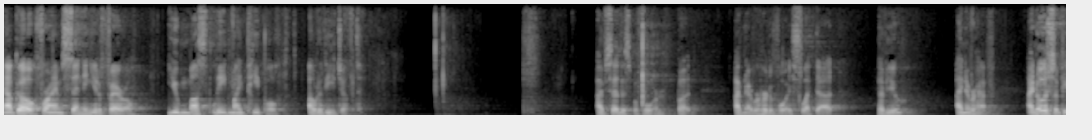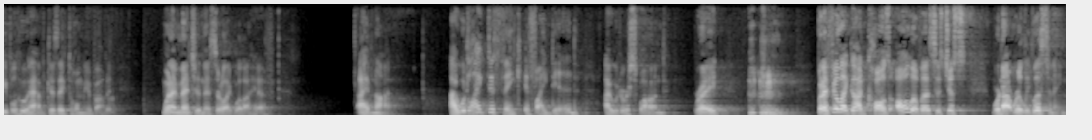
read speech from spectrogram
Now go, for I am sending you to Pharaoh. You must lead my people out of Egypt. I've said this before, but I've never heard a voice like that. Have you? I never have. I know there's some people who have because they told me about it. When I mention this, they're like, well, I have. I have not. I would like to think if I did, I would respond, right? but I feel like God calls all of us, it's just we're not really listening.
